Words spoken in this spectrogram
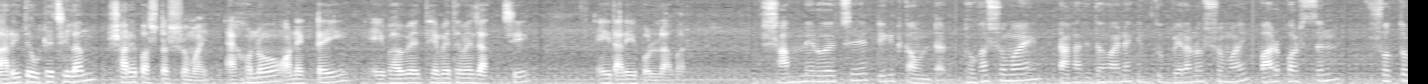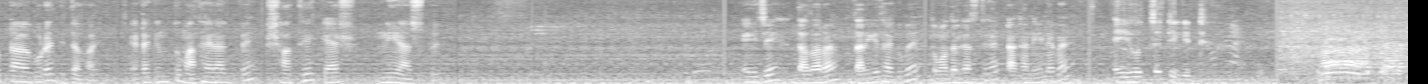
গাড়িতে উঠেছিলাম সাড়ে পাঁচটার সময়। এখনও অনেকটাই এইভাবে থেমে থেমে যাচ্ছি, এই দাঁড়িয়ে পড়ল আবার। সামনে রয়েছে টিকিট কাউন্টার। ঢোকার সময় টাকা দিতে হয় না, কিন্তু বেরানোর সময় পার পার্সন সত্তর টাকা করে দিতে হয়। এটা কিন্তু মাথায় রাখবে, সাথে ক্যাশ নিয়ে আসবে। এই যে দাদারা দাঁড়িয়ে থাকবে, তোমাদের কাছ থেকে টাকা নিয়ে নেবে। এই হচ্ছে টিকিট। i'm gonna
